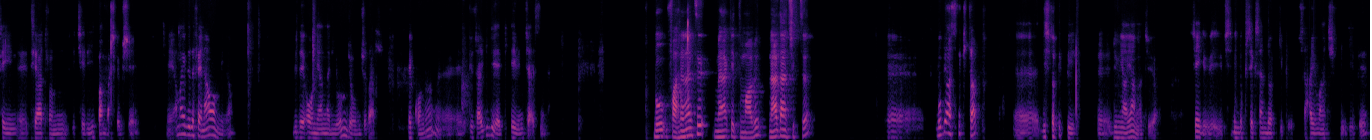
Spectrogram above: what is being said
şeyin e, tiyatronun içeriği bambaşka bir şey. E, ama evde de fena olmuyor. Bir de oynayanlar iyi olunca oyuncular ve konu e, güzel gidiyor ev- evin içerisinde. Bu Fahrenheit'i merak ettim abi. Nereden çıktı? Ee, bu bir aslında kitap. Ee, distopik bir e, dünyayı anlatıyor. Şey gibi, işte 1984 gibi, işte hayvan çiftliği gibi.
